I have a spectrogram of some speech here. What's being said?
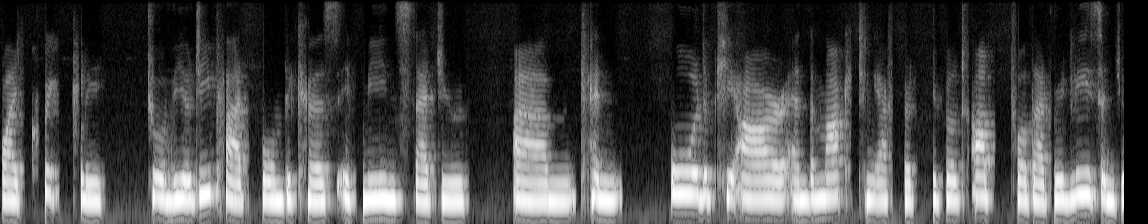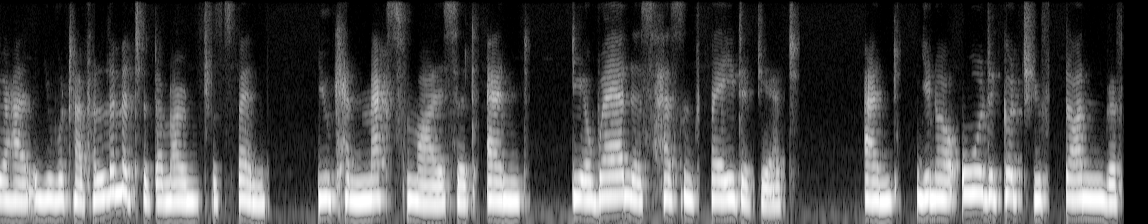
quite quickly to a VOD platform because it means that you um, can all the PR and the marketing effort you built up for that release, and you have you would have a limited amount to spend. you can maximize it and the awareness hasn't faded yet. And, you know, all the good you've done with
